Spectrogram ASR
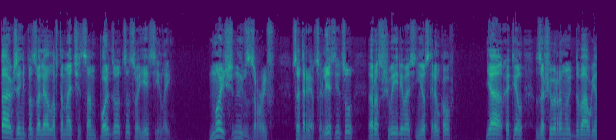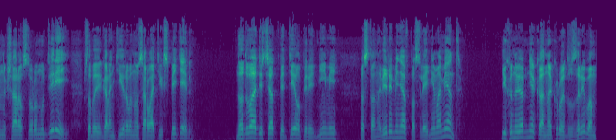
также не позволял автоматчицам пользоваться своей силой. Мощный взрыв сотряс лестницу, расшвыривая с нее стрелков. Я хотел зашвырнуть два огненных шара в сторону дверей, чтобы гарантированно сорвать их с петель но два десятка тел перед ними остановили меня в последний момент. Их наверняка накроют взрывом,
